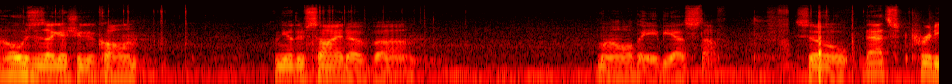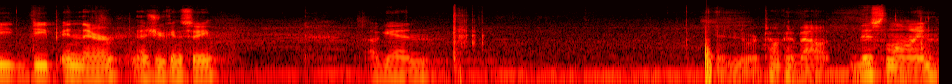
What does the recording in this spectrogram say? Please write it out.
hoses, I guess you could call them, on the other side of uh, well, all the ABS stuff. So that's pretty deep in there, as you can see. Again, and we're talking about this line,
